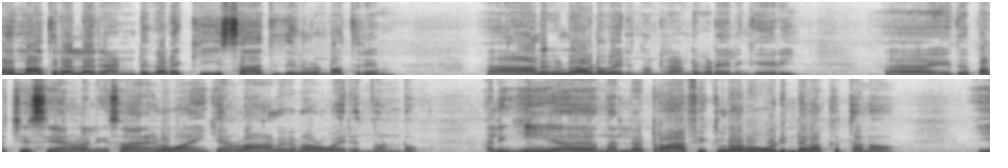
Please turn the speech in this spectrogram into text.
അത് മാത്രമല്ല രണ്ട് കടയ്ക്ക് സാധ്യതകളുണ്ടോ. അത്രയും ആളുകൾ അവിടെ വരുന്നുണ്ട്. രണ്ട് കടയിലും കയറി ഇത് പർച്ചേസ് ചെയ്യാനുള്ള അല്ലെങ്കിൽ സാധനങ്ങൾ വാങ്ങിക്കാനുള്ള ആളുകൾ അവിടെ വരുന്നുണ്ടോ? അല്ലെങ്കിൽ നല്ല ട്രാഫിക്കുള്ള റോഡിന്റെ പക്കത്താണോ ഈ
